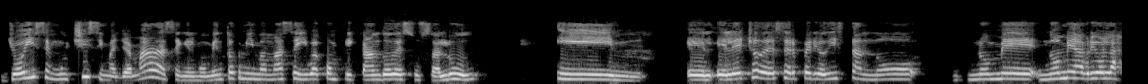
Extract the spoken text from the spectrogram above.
yo hice muchísimas llamadas en el momento que mi mamá se iba complicando de su salud y el, el hecho de ser periodista no, no, me, no me abrió las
